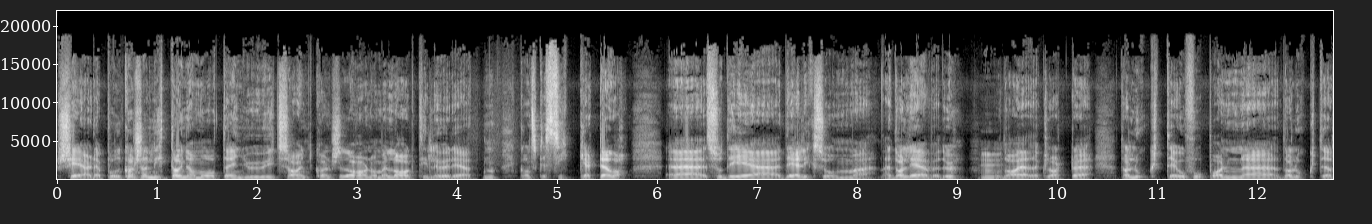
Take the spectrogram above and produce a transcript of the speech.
ser det på kanskje en litt annen måte enn du, ikke sant, kanskje det har noe med lagtilhørigheten, ganske sikkert det, da. Eh, så det, det, er liksom Nei, da lever du. Mm. Og da er det klart, eh, da lukter jo fotballen eh, Da lukter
